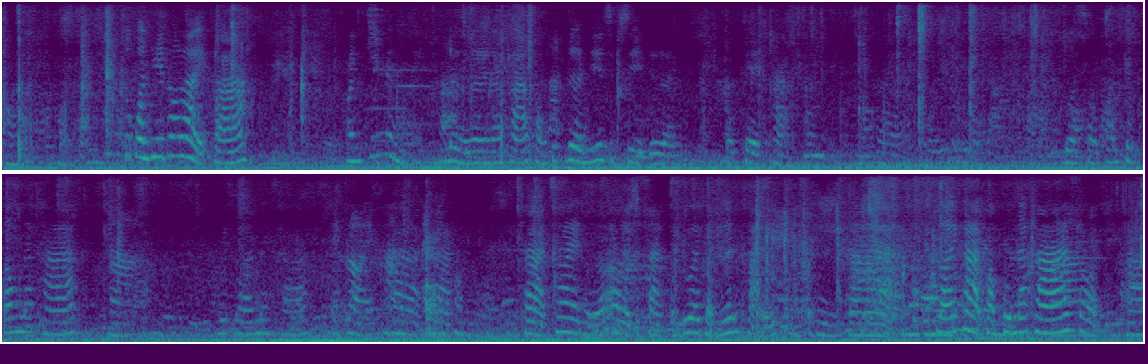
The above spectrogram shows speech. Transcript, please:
ขอทุก วันที่เท่าไหร่คะวันที่หนึ่งเลยค่ะหนึ่งเลยนะคะ ของทุกเดือน 24 เดือน โอเคค่ะอะอ่าตรวจสอบความถูกต้องนะคะอ่าเรียบร้อยไหมคะ เรียบร้อยค่ะ อันนี้ของหนูค่ะ ใช่หนูก็เอาเอกสารไปด้วยกับเงื่อนไขค่ะเรียบร้อยค่ะ ขอบคุณนะคะ สวัสดีค่ะ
